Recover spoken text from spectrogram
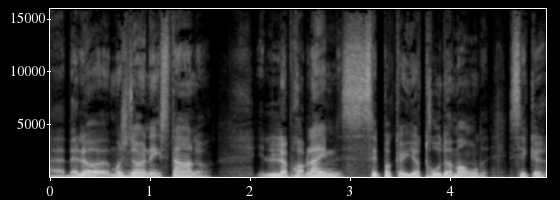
euh, ben là, moi je dis un instant là. Le problème, c'est pas qu'il y a trop de monde, c'est que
